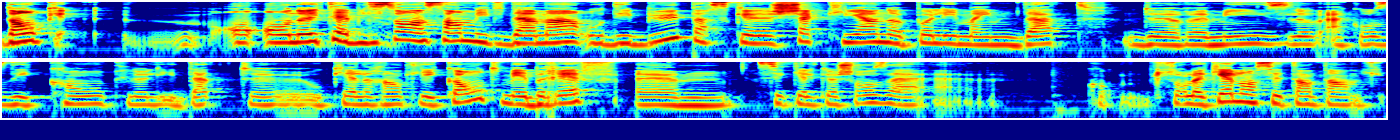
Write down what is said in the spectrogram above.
Donc, on, a établi ça ensemble, évidemment, au début, parce que chaque client n'a pas les mêmes dates de remise à cause des comptes, les dates euh, auxquelles rentrent les comptes. Mais bref, c'est quelque chose sur lequel on s'est entendu.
